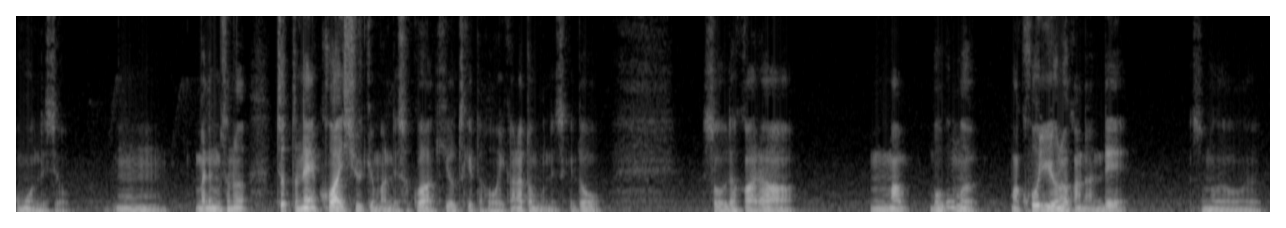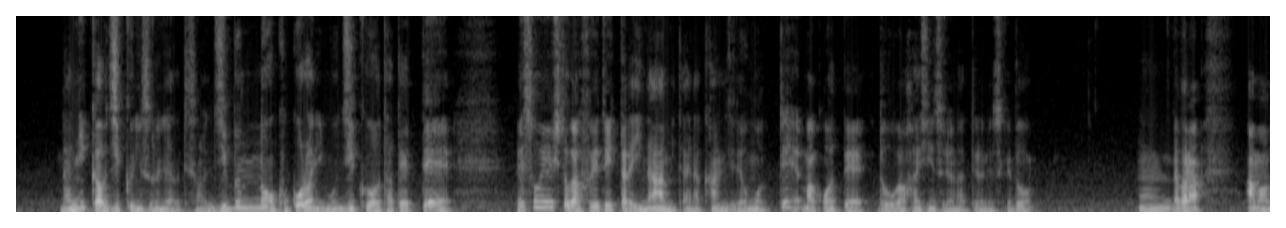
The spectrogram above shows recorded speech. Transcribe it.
思うんですよ。うん。まあ、でもそのちょっとね怖い宗教もあるんでそこは気をつけた方がいいかなと思うんですけどそうだからまあ僕も、まあ、こういう世の中なんでその何かを軸にするんじゃなくてその自分の心にも軸を立ててでそういう人が増えていったらいいなみたいな感じで思って、まあ、こうやって動画を配信するようになってるんですけどうんだからあ、まあ、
